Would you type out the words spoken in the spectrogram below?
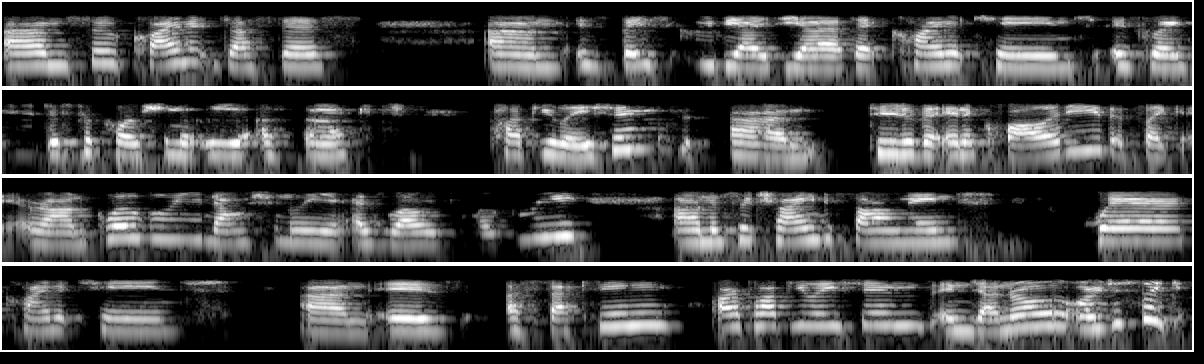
Um, so, climate justice um, is basically the idea that climate change is going to disproportionately affect populations um, due to the inequality that's like around globally, nationally, as well as locally. Um, and so trying to find where climate change um, is affecting our populations in general, or just like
